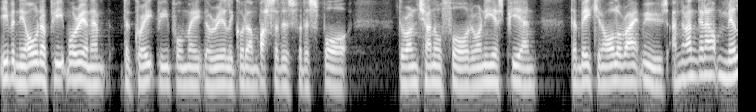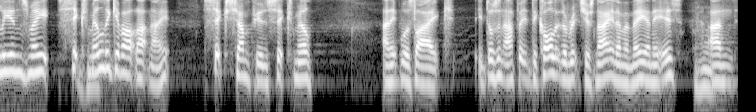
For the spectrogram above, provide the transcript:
even the owner, Pete Murray, and them, they're great people, mate. They're really good ambassadors for the sport. They're on Channel 4, they're on ESPN. They're making all the right moves and they're handing out millions, mate. 6 mm-hmm. mil they give out that night. Six champions, six mil. And it was like, it doesn't happen. They call it the richest night in MMA, and it is. Mm-hmm. And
